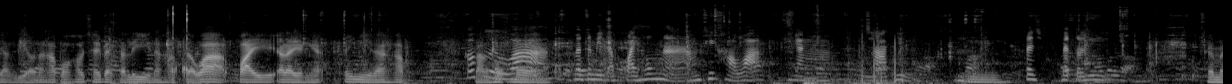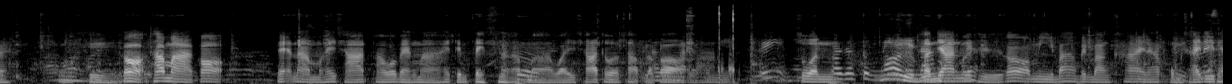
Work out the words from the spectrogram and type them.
อย่างเดียวนะครับ เพราะเขาใช้แบตเตอรี่นะครับ แต่ว่าไฟอะไรอย่างเงี้ยไม่มีนะครับ ก็หลังคืหอกโมง ว่ามันจะมีแต่ไฟห้องน้ำที่เขาอะยังชาร์จอยู่อืมเป็นแบตเตอรี่ ใช่ไหมโอเคก็ถ้ามาก็ แนะนำให้ชาร์จ power bank มาให้เต็มๆนะครับ มาไว้ชาร์จโทรศัพท์แล้วก็อะไรพวกนี้ส่วนเราจะสุกสัญญาณมือถือก็มีบ้างเป็นบางค่ายนะครับ ผมใช้ d t แท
